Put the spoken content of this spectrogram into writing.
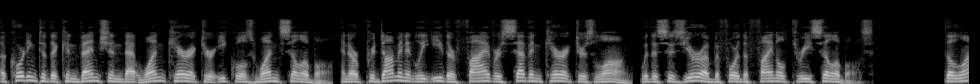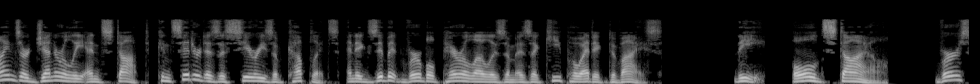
according to the convention that one character equals one syllable, and are predominantly either five or seven characters long, with a caesura before the final three syllables. The lines are generally end-stopped, considered as a series of couplets, and exhibit verbal parallelism as a key poetic device. The old style verse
